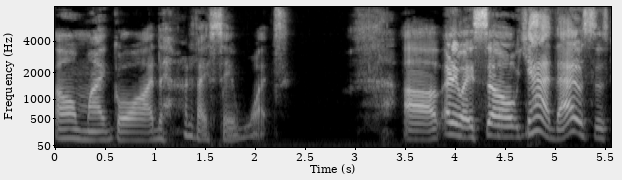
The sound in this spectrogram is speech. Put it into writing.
oh my god, how did I say what? Uh, anyway, so yeah, that was. Just,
